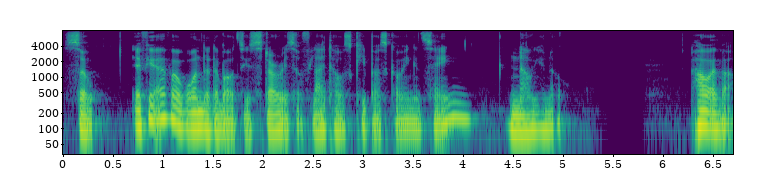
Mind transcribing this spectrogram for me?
So, if you ever wondered about these stories of lighthouse keepers going insane, now you know. However,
